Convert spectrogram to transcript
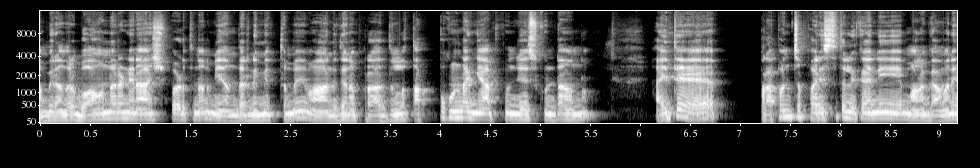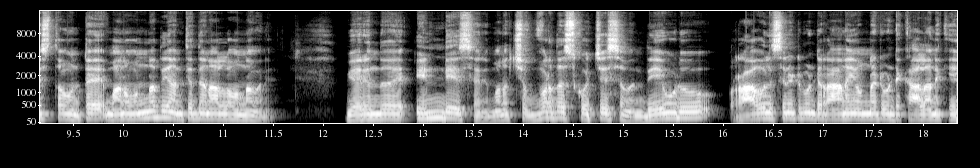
మీరందరూ బాగున్నారని నేను ఆశపడుతున్నాను. మీ అందరి నిమిత్తమే మా అనుదిన ప్రార్థనలో తప్పకుండా జ్ఞాపకం చేసుకుంటా ఉన్నాం. అయితే ప్రపంచ పరిస్థితులు కానీ మనం గమనిస్తూ ఉంటే మనం ఉన్నది అంత్యదినాల్లో ఉన్నామని we're in the end days అని మనం చివరి దశకు వచ్చేసామని దేవుడు రావలసినటువంటి రానై ఉన్నటువంటి కాలానికి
